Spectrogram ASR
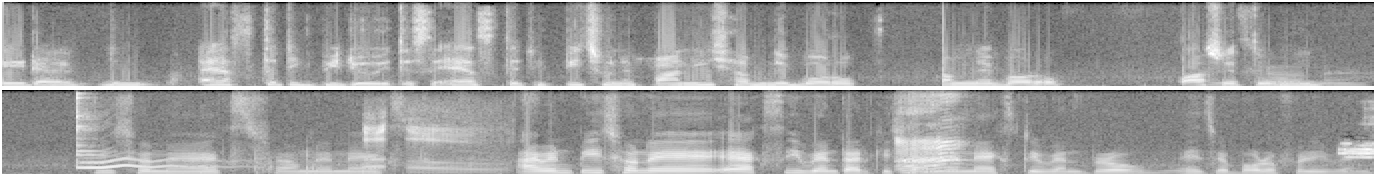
এইটা একদম অ্যাস্থেটিক ভিডিও হইতেছে অ্যাস্থেটিক পিছনে পানি সামনে বরফ সামনে বরফ পাশে তুমি। পিছনে এক্স সামনে নেক্সট আই মিন পিছনে এক্স ইভেন্ট আর কি সামনে নেক্সট ইভেন্ট ব্রো এই যে বরফের ইভেন্ট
